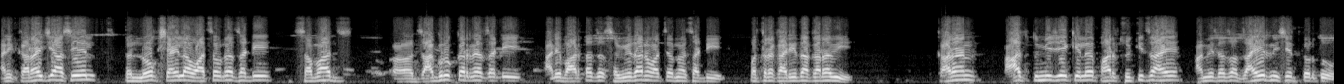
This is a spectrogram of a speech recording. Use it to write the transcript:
आणि करायची असेल तर लोकशाहीला वाचवण्यासाठी समाज जागरूक करण्यासाठी आणि भारताचं संविधान वाचवण्यासाठी पत्रकारिता करावी. कारण आज तुम्ही जे केलं फार चुकीचं आहे. आम्ही त्याचा जाहीर निषेध करतो.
